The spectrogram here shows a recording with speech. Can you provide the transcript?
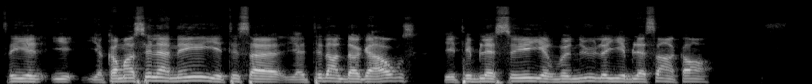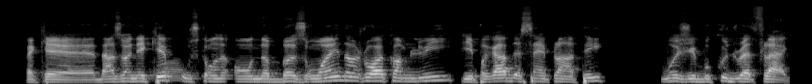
sais, Il, il- il a commencé l'année, il, était sa- il a été dans le doghouse, il a été blessé, il est revenu, là, il est blessé encore. Fait que euh, dans une équipe où ce qu'on on a besoin d'un joueur comme lui, puis il est pas capable de s'implanter, moi j'ai beaucoup de red flags.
